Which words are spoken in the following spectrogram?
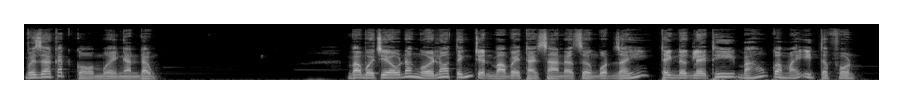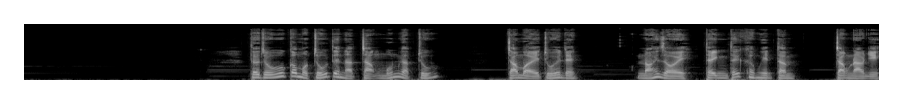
với giá cắt cổ 10.000 đồng. Vào buổi chiều đang ngồi lo tính chuyện bảo vệ tài sản ở xưởng bột giấy, Thịnh được Lệ Thi báo qua máy interphone. Thưa chú, có một chú tên là Trọng muốn gặp chú. Cháu mời chú ấy lên. Nói rồi, Thịnh thấy không yên tâm. Trọng nào nhỉ?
